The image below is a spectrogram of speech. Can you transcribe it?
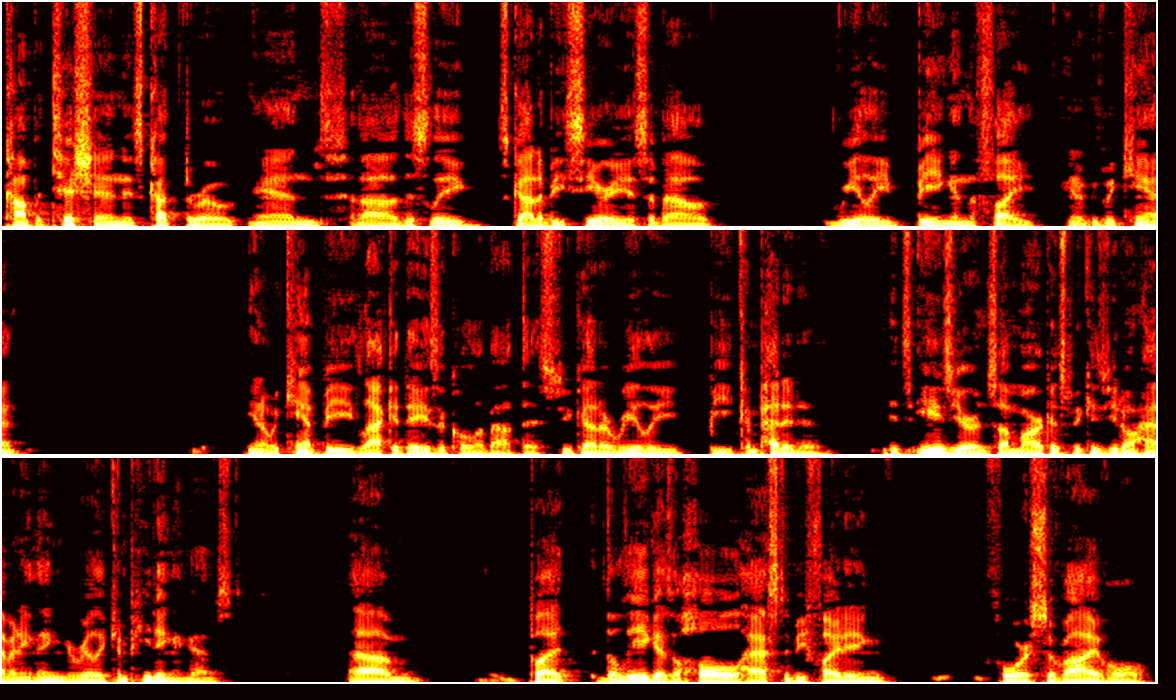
competition is cutthroat and, uh, this league's got to be serious about really being in the fight, you know, because we can't, you know, we can't be lackadaisical about this. You got to really be competitive. It's easier in some markets because you don't have anything you're really competing against. Um, but the league as a whole has to be fighting for survival.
